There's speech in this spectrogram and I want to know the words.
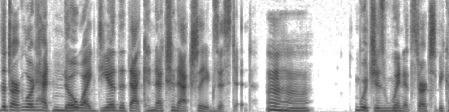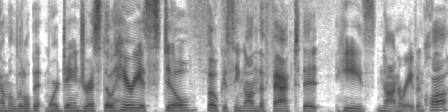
the Dark Lord had no idea that that connection actually existed. Mm-hmm. which is when it starts to become a little bit more dangerous. Though Harry is still focusing on the fact that he's not in Ravenclaw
